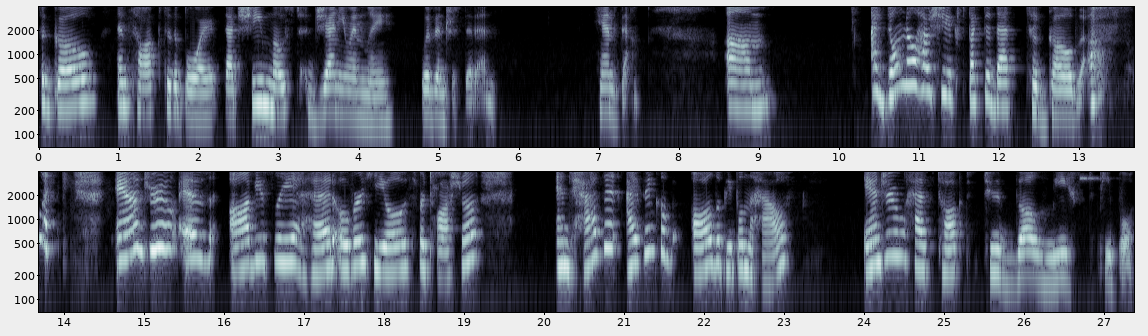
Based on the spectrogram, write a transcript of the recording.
to go and talk to the boy that she most genuinely was interested in. Hands down. Um I don't know how she expected that to go though. like Andrew is obviously head over heels for Tasha and has it I think of all the people in the house Andrew has talked to the least people.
